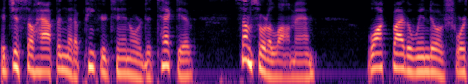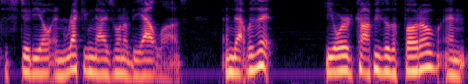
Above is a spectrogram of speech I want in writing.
It just so happened that a Pinkerton or detective, some sort of lawman, walked by the window of Schwartz's studio and recognized one of the outlaws, and that was it. He ordered copies of the photo and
